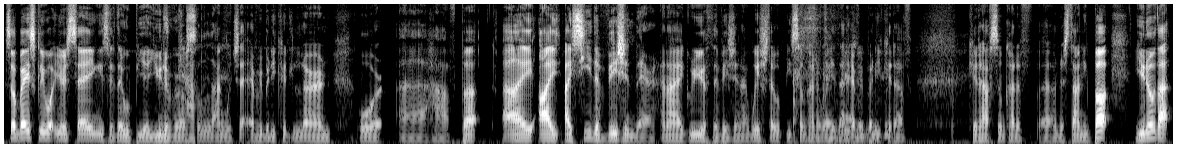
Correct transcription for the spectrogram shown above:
So basically, what you're saying is if there would be a universal language that everybody could learn or uh, have, but. I, I, I see the vision there, and I agree with the vision. I wish there would be some kind of way that everybody could have, could have some kind of uh, understanding. But you know that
